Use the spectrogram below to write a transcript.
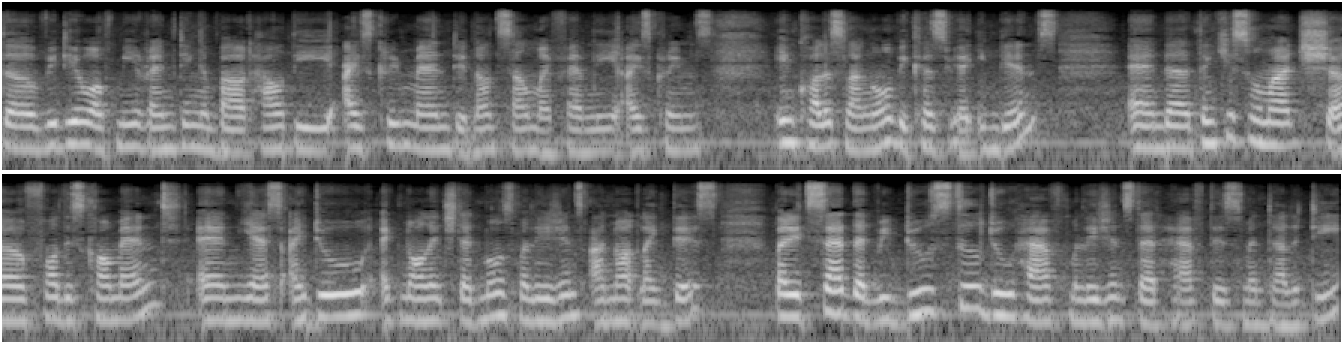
the video of me ranting about how the ice cream man did not sell my family ice creams in Kuala Selangor because we are Indians. And uh, thank you so much uh, for this comment. And yes, I do acknowledge that most Malaysians are not like this, but it's sad that we do still do have Malaysians that have this mentality.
